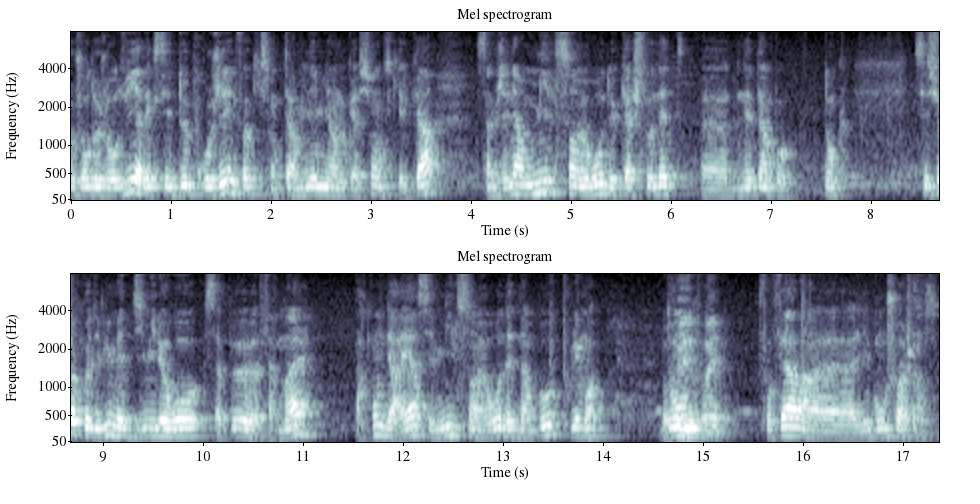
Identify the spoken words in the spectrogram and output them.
au jour d'aujourd'hui, avec ces deux projets, une fois qu'ils sont terminés, mis en location, ce qui est le cas, ça me génère 1100 euros de cash flow net, euh, net d'impôt. Donc, c'est sûr qu'au début, mettre 10 000 euros, ça peut faire mal. Par contre, derrière, c'est 1100 euros net d'impôt tous les mois. Donc, il faut faire euh, les bons choix, je pense.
